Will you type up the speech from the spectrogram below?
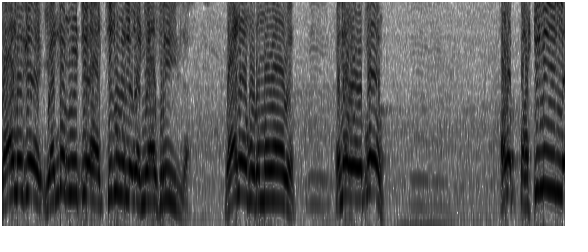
ഞാനൊക്കെ എന്റെ വീട്ടിൽ അച്ഛനും ഉള്ള കന്യാസ്ത്രീ ഇല്ല ഞാനാ കുടുംബനാഥൻ. എന്നാ കുഴപ്പം? അവിടെ പട്ടിണിയില്ല.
